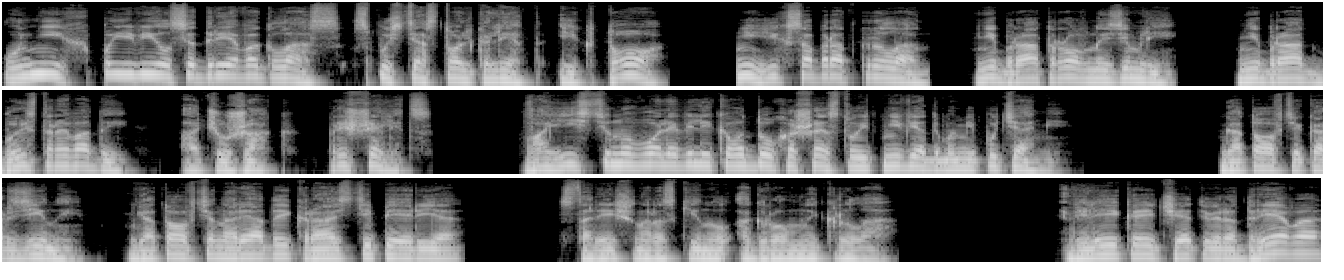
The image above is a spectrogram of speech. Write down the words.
У них появился древо глаз спустя столько лет. И кто? Не их собрат крылан, не брат ровной земли, не брат быстрой воды, а чужак, пришелец, Воистину воля Великого Духа шествует неведомыми путями. Готовьте корзины, готовьте наряды и красьте перья. Старейшина раскинул огромные крыла. Великое четверо древа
